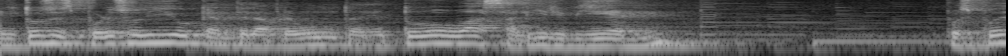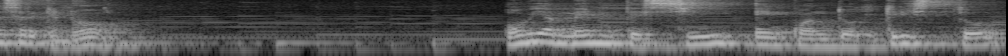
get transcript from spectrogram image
Entonces, por eso digo que ante la pregunta de todo va a salir bien, pues puede ser que no. Obviamente sí, en cuanto a que Cristo,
